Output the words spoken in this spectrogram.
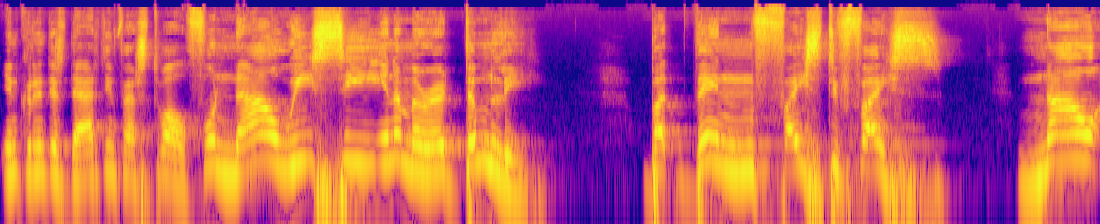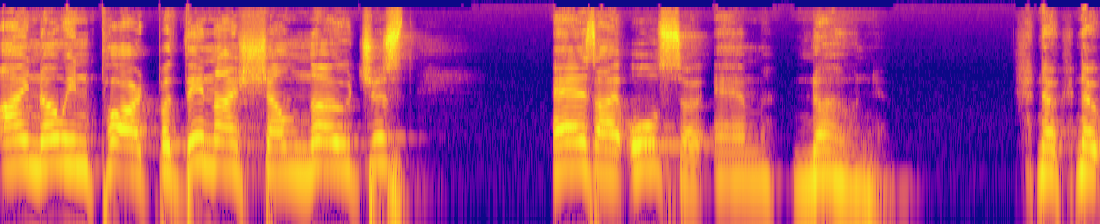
1 Korintiërs 13 vers 12, "For now we see in a mirror dimly." But then face to face. Now I know in part, but then I shall know just as I also am known. Nou, nou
